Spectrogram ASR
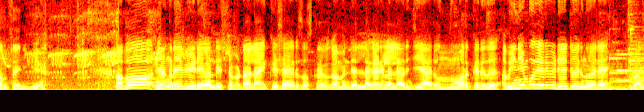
സംസാരിക്കുക. അപ്പോൾ ഞങ്ങളുടെ ഈ വീഡിയോ കണ്ട് ഇഷ്ടപ്പെട്ട ലൈക്ക് ഷെയർ സബ്സ്ക്രൈബ് കമന്റ് എല്ലാ കാര്യങ്ങളും എല്ലാവരും ചെയ്യാനും ഒന്നും മറക്കരുത്. അപ്പോൾ ഇനിയും പുതിയൊരു വീഡിയോ ആയിട്ട് വരുന്നവരെ ബൈ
